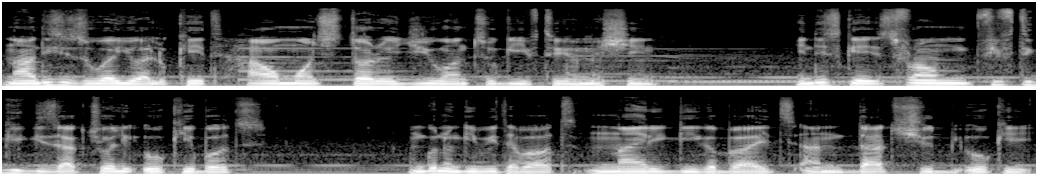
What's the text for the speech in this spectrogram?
Now this is where you allocate how much storage you want to give to your machine. In this case from 50 gig is actually okay but i'm going to give it about 90 gigabytes and that should be okay.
